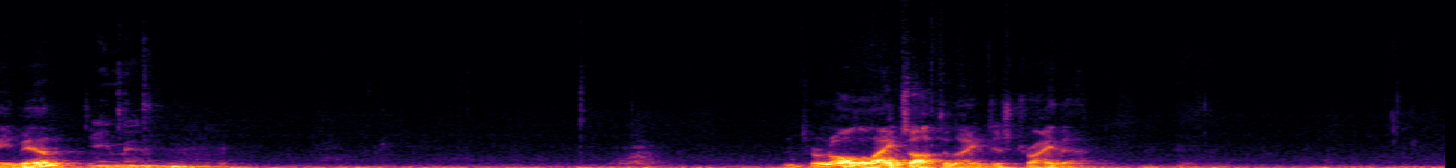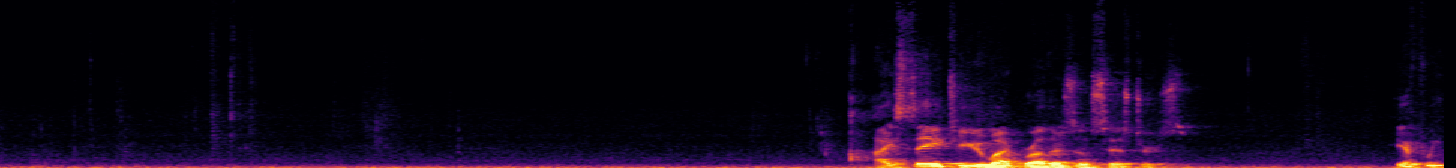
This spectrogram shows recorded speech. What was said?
Amen? Amen. And turn all the lights off tonight and just try that. I say to you, my brothers and sisters, if we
